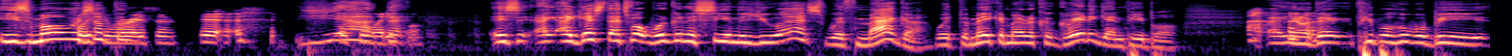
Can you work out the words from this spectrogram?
Ismo or something. Fujimorism. Yeah. Yeah, that, is I, I guess that's what we're gonna see in the U.S. with MAGA, with the "Make America Great Again" people. Uh, you know, they're people who will be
